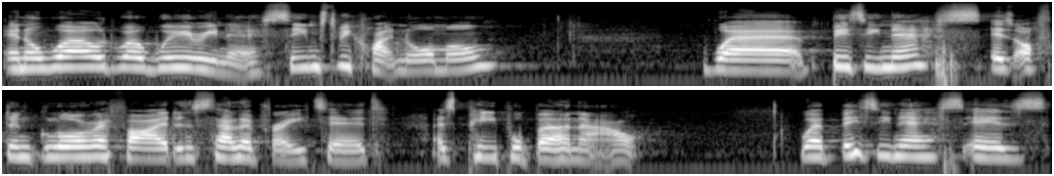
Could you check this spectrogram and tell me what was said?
In a world where weariness seems to be quite normal, where busyness is often glorified and celebrated, as people burn out, where busyness is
